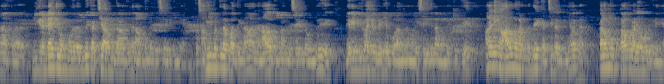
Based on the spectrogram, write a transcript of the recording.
நான் இப்போ நீங்கள் ரெண்டாயிரத்தி ஒம்போதுலேருந்து கட்சி ஆரம்பித்த காலத்துலேருந்து நாம் தமிழர் கட்சியில் இருக்கீங்க. இப்போ சமீபத்தில் பார்த்தீங்கன்னா அந்த நாகப்பட்டினம் இந்த சைடில் வந்து நிறைய நிர்வாகிகள் வெளியே போகிறாங்க மாதிரி செய்திலாம் வந்துட்டு இருக்கு. ஆனால் நீங்கள் ஆரம்ப காலத்துலேருந்தே கட்சியில் இருக்கீங்க. களமும் களப்போராளியாகவும் இருக்கிறீங்க.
